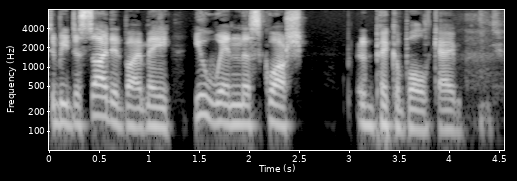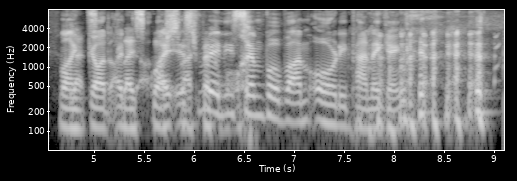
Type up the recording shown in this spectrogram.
to be decided by me, you win the squash and pickleball game. My Let's God, I, play I, squash it's really simple, but I'm already panicking.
